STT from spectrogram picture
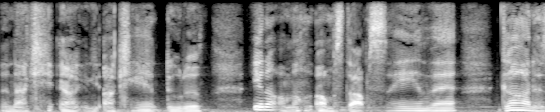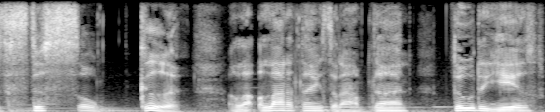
and I can't, I, I can't do this. You know, I'm, I'm gonna stop saying that. God is just so good. A lot, a lot of things that I've done through the years,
